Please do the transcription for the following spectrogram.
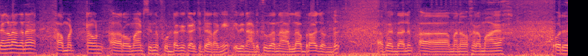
ഞങ്ങളങ്ങനെ ഹമട്ടൗൺ റൊമാൻസിൽ നിന്ന് ഫുഡൊക്കെ കഴിച്ചിട്ട് ഇറങ്ങി. ഇതിനടുത്ത് തന്നെ അല്ലബ്രാജ് ഉണ്ട്. അപ്പോൾ എന്തായാലും മനോഹരമായ ഒരു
